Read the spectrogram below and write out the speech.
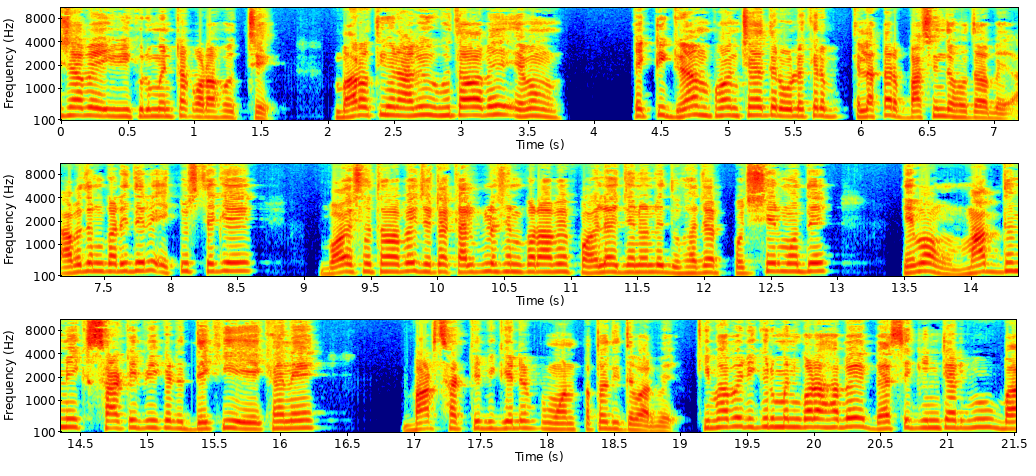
হিসাবে এই রিক্রুটমেন্টটা করা হচ্ছে। ভারতীয় নাগরিক হতে হবে এবং একটি গ্রাম পঞ্চায়েতের ওলেখের এলাকার বাসিন্দা হতে হবে। আবেদনকারীদের একুশ থেকে বয়স হতে হবে, যেটা ক্যালকুলেশন করা হবে পয়লা জানুয়ারি দু হাজার পঁচিশের মধ্যে এবং মাধ্যমিক সার্টিফিকেট দেখিয়ে এখানে বার্থ সার্টিফিকেটের প্রমাণপত্র দিতে পারবে। কীভাবে রিক্রুটমেন্ট করা হবে? বেসিক ইন্টারভিউ বা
